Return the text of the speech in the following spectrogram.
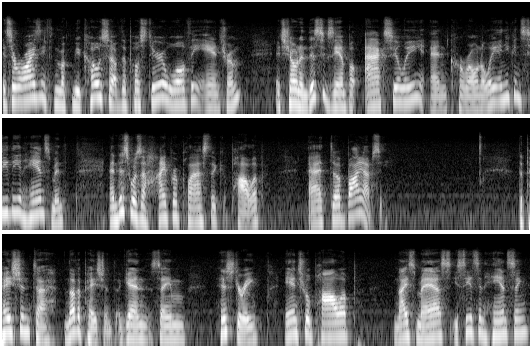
It's arising from the mucosa of the posterior wall of the antrum. It's shown in this example axially and coronally, and you can see the enhancement. And this was a hyperplastic polyp at uh, biopsy. The patient, uh, another patient, again, same history, antral polyp, nice mass. You see it's enhancing.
